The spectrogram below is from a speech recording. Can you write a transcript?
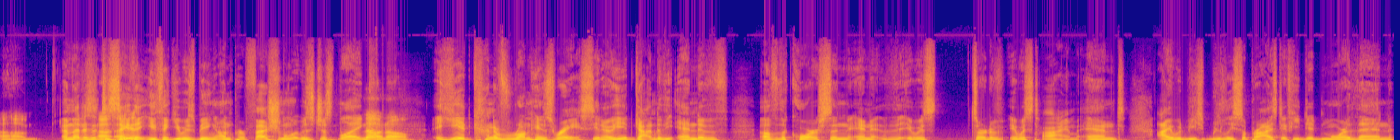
um, And that isn't to Uh, say guess- that you think he was being unprofessional. It was just like no, no, he had kind of run his race. You know, he had gotten to the end of of the course, and and it, it was sort of it was time. And I would be really surprised if he did more than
